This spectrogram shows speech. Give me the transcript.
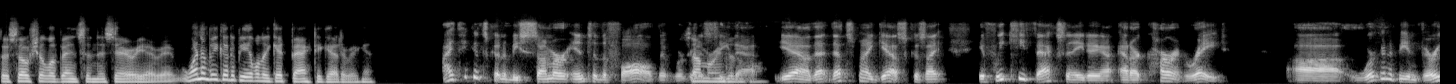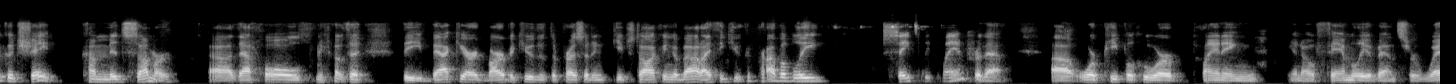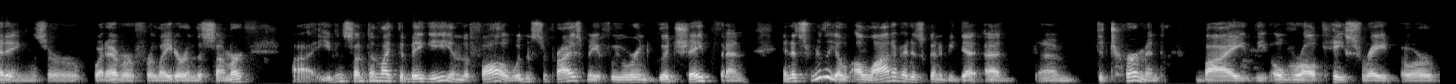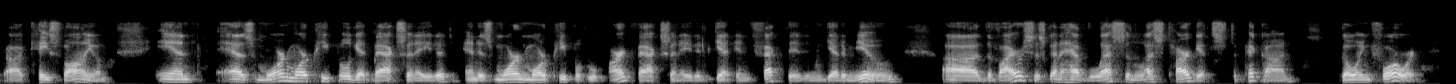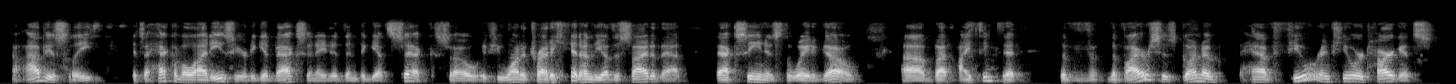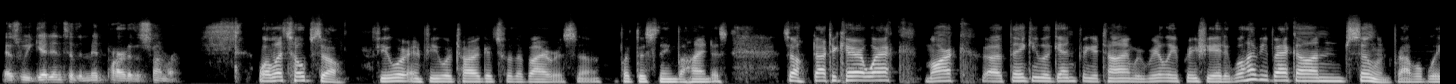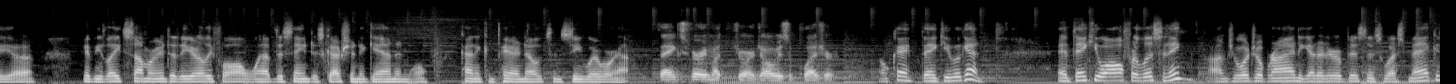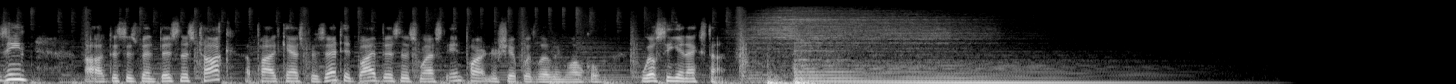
the social events in this area. When are we going to be able to get back together again? I think it's going to be summer into the fall that we're going to see that. Yeah, that that's my guess because I if we keep vaccinating at our current rate, uh, we're going to be in very good shape come midsummer. Uh, that whole you know the the backyard barbecue that the president keeps talking about. I think you could probably safely plan for that, uh, or people who are planning you know family events or weddings or whatever for later in the summer uh, even something like the Big E in the fall wouldn't surprise me if we were in good shape then. And it's really a, a lot of it is going to be de- uh, um, determined by the overall case rate or uh, case volume. And as more and more people get vaccinated, and as more and more people who aren't vaccinated get infected and get immune, uh, the virus is going to have less and less targets to pick on going forward. Now, obviously, it's a heck of a lot easier to get vaccinated than to get sick. So if you want to try to get on the other side of that, vaccine is the way to go. Uh, but I think that the, the virus is going to have fewer and fewer targets as we get into the mid part of the summer. Well, let's hope so. Fewer and fewer targets for the virus. Uh, put this thing behind us. So, Dr. Keroack, Mark, uh, thank you again for your time. We really appreciate it. We'll have you back on soon, probably uh, maybe late summer into the early fall. We'll have the same discussion again and we'll kind of compare notes and see where we're at. Thanks very much, George. Always a pleasure. Okay, thank you again. And thank you all for listening. I'm George O'Brien, the editor of Business West Magazine. Uh, this has been Business Talk, a podcast presented by Business West in partnership with Living Local. We'll see you next time.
